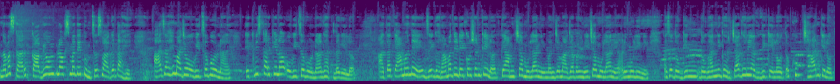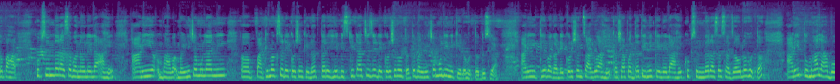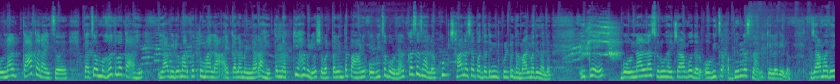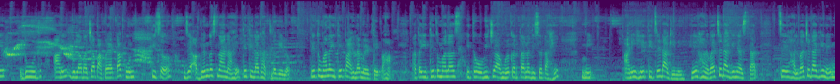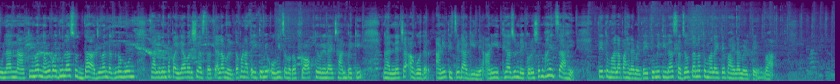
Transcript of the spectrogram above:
नमस्कार काव्य ओवी ब्लॉग्समध्ये तुमचं स्वागत आहे. आज आहे माझ्या ओवीचं बोरणाळ एकवीस तारखेला ओवीचं बोरणाळ घातलं गेलं. आता त्यामध्ये जे घरामध्ये डेकोरेशन केलं ते आमच्या मुलांनी म्हणजे माझ्या बहिणीच्या मुलाने आणि मुलीनी असं दोघीं दोघांनी घरच्या घरी अगदी केलं होतं. खूप छान केलं होतं. पहा खूप सुंदर असं बनवलेलं आहे. आणि भावा बहिणीच्या मुलांनी पाठीमागचं डेकोरेशन केलं तर हे बिस्किटाचे जे डेकोरेशन होतं ते बहिणीच्या मुलीनी केलं होतं दुसऱ्या. आणि इथे बघा डेकोरेशन चालू आहे. कशा पद्धतीने केलेलं आहे खूप सुंदर असं सजवलं होतं. आणि तुम्हाला बोलणार का करायचं आहे त्याचं महत्त्व काय आहे? या व्हिडिओमार्फत तुम्हाला ऐकायला मिळणार आहे तर नक्की हा व्हिडिओ शेवटपर्यंत पहा आणि ओवीचं बोलणार कसं झालं? खूप छान अशा पद्धतीने फुल टू धमालमध्ये झालं. इथे बोलणारला सुरू व्हायच्या अगोदर ओवीचं अभ्यंग स्नान केलं गेलं. ज्यामध्ये दूध आणि गुलाबाच्या पाकळ्या टाकून तिचं जे अभ्यंग स्नान आहे ते तिला घातलं गेलं. ते तुम्हाला इथे पाहायला मिळते पहा. आता इथे तुम्हाला इथं ओवीची आंघोळ करताना दिसत आहे. मी आणि हे तिचे दागिने. हे हळव्याचे दागिने असतात. जे हलवाचे दागिने मुलांना किंवा नववधूला सुद्धा जेव्हा लग्न होऊन झाल्यानंतर पहिल्या वर्षी असतं त्याला मिळतं. पण आता इथे मी ओवीचं बघा फ्रॉक ठेवलेला आहे छानपैकी घालण्याच्या अगोदर आणि तिचे दागिने. आणि इथे अजून डेकोरेशन व्हायचं आहे. ते तुम्हाला पाहायला मिळते. इथे मी तिला सजवताना तुम्हाला इथे पाहायला मिळते. वा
